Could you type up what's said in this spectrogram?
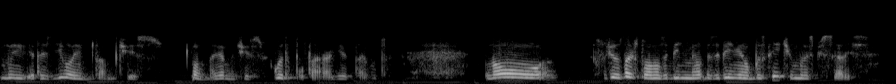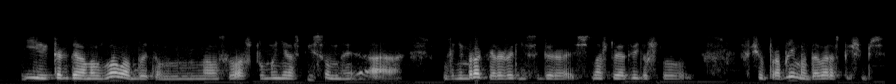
мы это сделаем там через, ну, наверное, через года-полтора, где-то так вот. Но случилось так, что она забеременела, забеременела быстрее, чем мы расписались. И когда она узнала об этом, она сказала, что мы не расписаны, а вне брака рожать не собираюсь. На что я ответил, что в чем проблема, давай распишемся.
